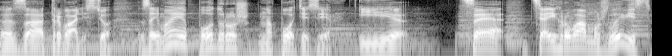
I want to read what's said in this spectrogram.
е, за тривалістю займає подорож на потязі. І це ця ігрова можливість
